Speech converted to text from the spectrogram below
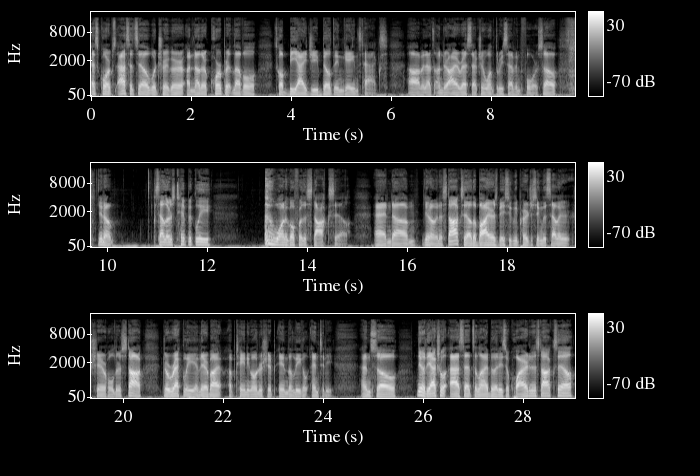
S Corp's asset sale would trigger another corporate level. It's called BIG, built-in gains tax, um, and that's under IRS Section one three seven four. So, you know, sellers typically want to go for the stock sale. And, um, you know, in a stock sale, the buyer is basically purchasing the seller shareholder's stock directly and thereby obtaining ownership in the legal entity. And so, you know, the actual assets and liabilities acquired in a stock sale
